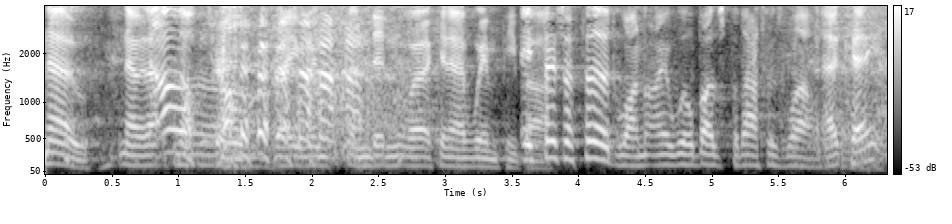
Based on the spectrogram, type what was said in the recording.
no, no, that's not true. Ray Winstone didn't work in a wimpy bar. If there's a third one, I will buzz for that as well. Okay,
